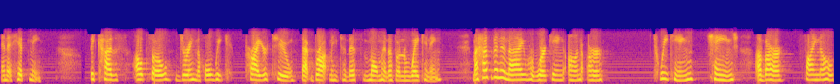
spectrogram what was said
and it hit me because also during the whole week prior to that brought me to this moment of an awakening. My husband and I were working on our tweaking change of our final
